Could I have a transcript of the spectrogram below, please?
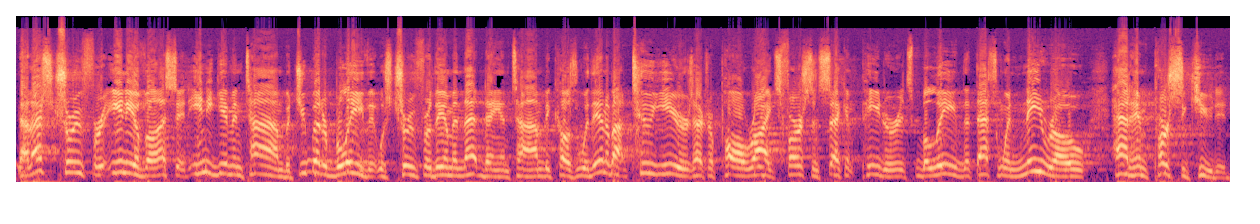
Now, that's true for any of us at any given time, but you better believe it was true for them in that day and time because within about two years after Paul writes 1st and 2nd Peter, it's believed that that's when Nero had him persecuted.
